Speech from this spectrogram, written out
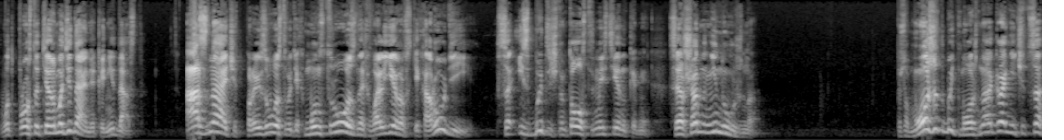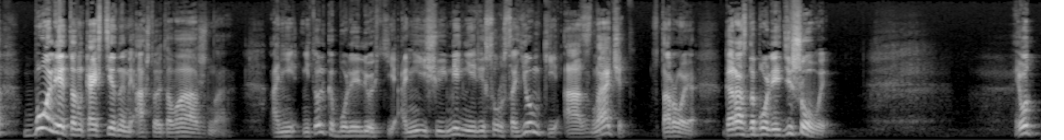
Вот просто термодинамика не даст. А значит, производство этих монструозных вольеровских орудий с избыточно толстыми стенками совершенно не нужно. Потому что, может быть, можно ограничиться более тонкостенными, а что это важно – они не только более легкие, они еще и менее ресурсоемкие, а значит, второе, гораздо более дешевые. И вот,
